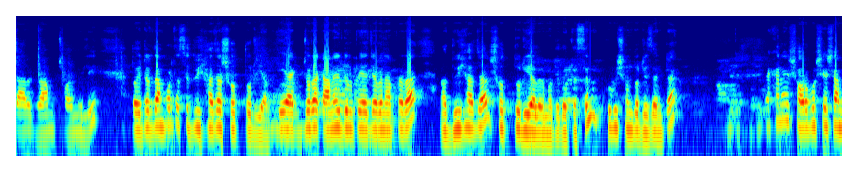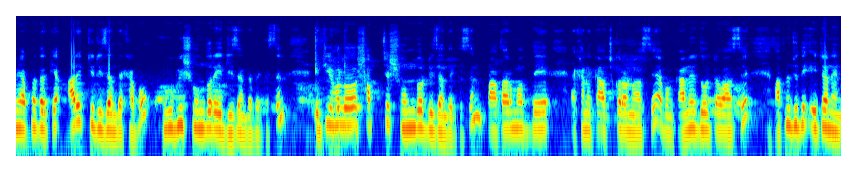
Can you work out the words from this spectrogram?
চার গ্রাম ছয় মিলি। তো এটার দাম পড়তেছে দুই হাজার সত্তর রিয়াল। এই এক জোড়া কানের দুল পেয়ে যাবেন আপনারা দুই হাজার সত্তর রিয়ালের মধ্যে দেখতেছেন খুবই সুন্দর ডিজাইনটা। এখানে সর্বশেষ আমি আপনাদেরকে আরেকটি ডিজাইন দেখাবো। খুবই সুন্দর এই ডিজাইনটা দেখতেছেন। এটি হলো সবচেয়ে সুন্দর ডিজাইন দেখতেছেন। পাতার মধ্যে এখানে কাজ করানো আছে এবং কানের দুলটাও আছে। আপনি যদি এটা নেন,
